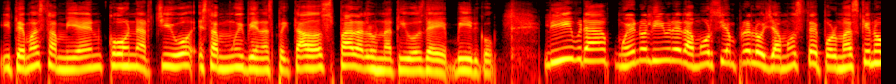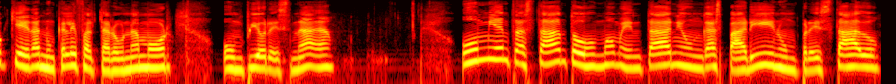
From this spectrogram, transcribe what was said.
y temas también con archivo están muy bien aspectados para los nativos de Virgo. Libra, bueno, Libra, el amor siempre lo llama usted, por más que no quiera, nunca le faltará un amor, un peor es nada. Un mientras tanto, un momentáneo, un Gasparín, un prestado,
